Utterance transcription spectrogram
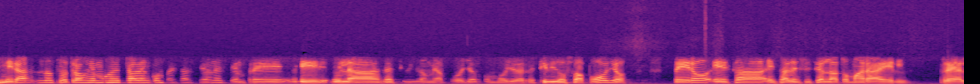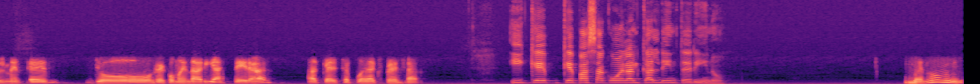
Mira, nosotros hemos estado en conversaciones, siempre eh, él ha recibido mi apoyo como yo he recibido su apoyo, pero esa, esa decisión la tomará él. Realmente yo recomendaría esperar a que él se pueda expresar. ¿Y qué, qué pasa con el alcalde interino? Bueno,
